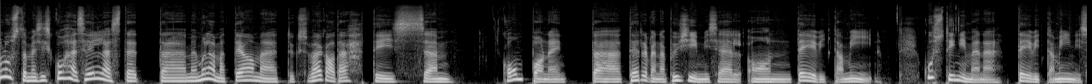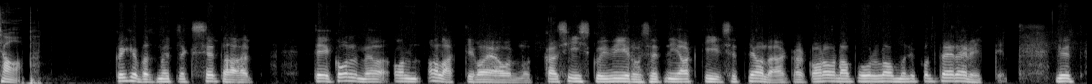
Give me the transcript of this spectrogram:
alustame siis kohe sellest, et äh, me mõlemad teame, et üks väga tähtis ähm, komponent äh, tervena püsimisel on D-vitamiin. kust inimene D-vitamiini saab? kõigepealt ma ütleks seda, et T3 on alati vaja olnud, ka siis, kui viirused nii aktiivsed ei ole, aga koroona puhul loomulikult veel eriti. nüüd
